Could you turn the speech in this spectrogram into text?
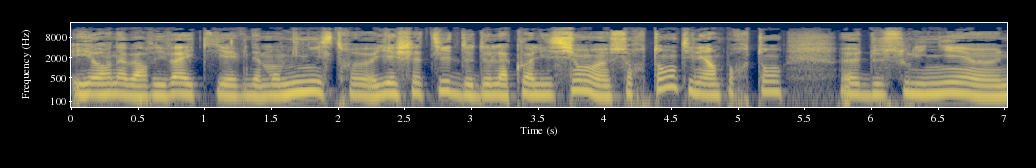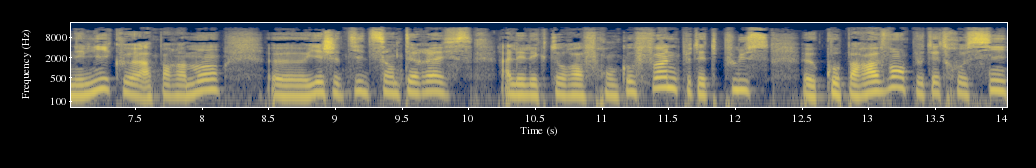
et Orna Barvivaï, qui est évidemment ministre yeshatide de, de la coalition sortante, il est important de souligner, Nelly, qu'apparemment, Yeshatid s'intéresse à l'électorat francophone, peut-être plus qu'auparavant, peut-être aussi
